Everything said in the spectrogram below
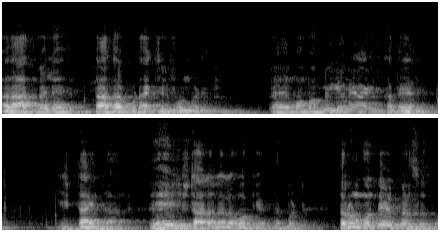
ಅದಾದಮೇಲೆ ತಾತ ಕೂಡ ಆ್ಯಕ್ಚುಲಿ ಫೋನ್ ಮಾಡಿದ್ರು. ಏ ಮೊಮ್ಮಗಳು ಏನೇ ಆಗಿದ್ದು ಕತೆ ಅಂತ. ಇಷ್ಟ ಆಯ್ತಾ ಅಂತ. ಏ, ಇಷ್ಟ ಅಲ್ಲಲ್ಲ ಓಕೆ ಅಂತ. ಬಟ್ ತರುಣ್ ಒಂದೇ ಹೇಳಿ ಕಳಿಸೋದು.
